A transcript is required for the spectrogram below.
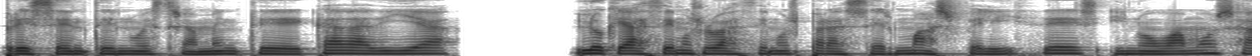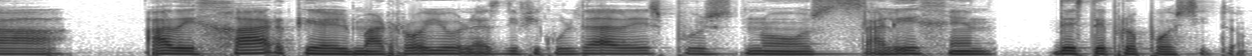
presente en nuestra mente cada día. Lo que hacemos lo hacemos para ser más felices y no vamos a, a dejar que el mal rollo, las dificultades pues nos alejen de este propósito.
